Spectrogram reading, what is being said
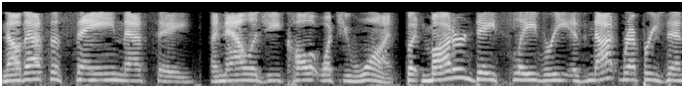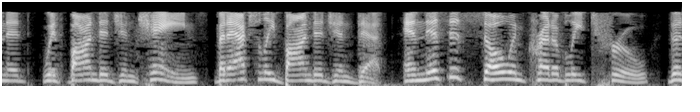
Now that's a saying, that's a analogy, call it what you want, but modern day slavery is not represented with bondage and chains, but actually bondage and debt. And this is so incredibly true. The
